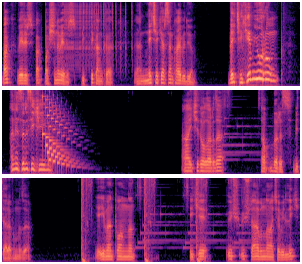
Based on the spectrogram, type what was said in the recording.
Bak verir. Bak başını verir. Bitti kanka. Yani ne çekersem kaybediyorum. Ve çekemiyorum. Anasını sikeyim. Aa 2 dolar da saplarız bir tarafımıza. Ya event puanından 2 3 3 tane bundan açabildik.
